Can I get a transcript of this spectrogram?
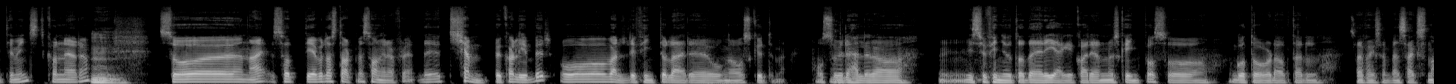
ikke minst, kan du gjøre. Så nei, så jeg vil ha starte med sangrefle. Det er et kjempekaliber, og veldig fint å lære unger å skute med. Og så vil jeg heller ha, hvis du finner ut at det er jegerkarrieren du skal inn på, så gått over da til så eksempel en 6,5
